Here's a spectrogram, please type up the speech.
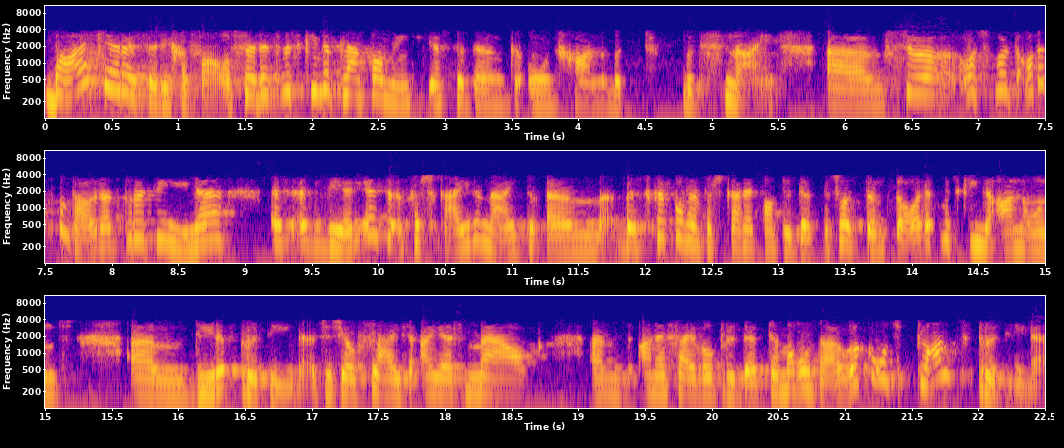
Baie kere is dit die geval. So dit is miskien 'n plek waar mense eers dink ons gaan moet moet sny. Ehm um, so ons moet altyd onthou dat proteïene is is weer eens 'n verskeidenheid ehm um, beskikbaar in van produkte. So ons dink dadelik miskien aan ons ehm um, diereproteïene, soos jou vleis, eiers, melk, ehm um, ander suiwelprodukte, maar ons hou ook ons plantproteïene.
